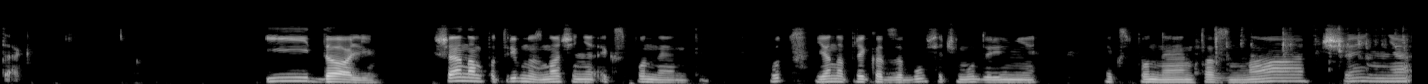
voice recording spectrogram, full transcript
Так. І далі. Ще нам потрібно значення експоненти. От я, наприклад, забувся, чому дорівнює експонента. Значення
